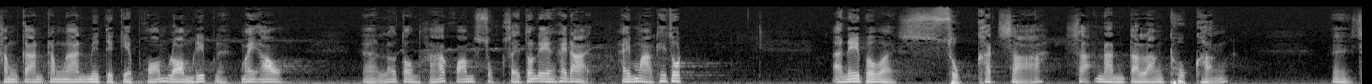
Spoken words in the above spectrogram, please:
ทำการทำงาน มีแต่เก็บหอมรอมริบนะไม่เอาเราต้องหาความสุขใส่ตนเองให้ได้ ให้มากที่สุด อันนี้เพราะว่า สุขขัดสาสะนันตาลังทุกขังส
